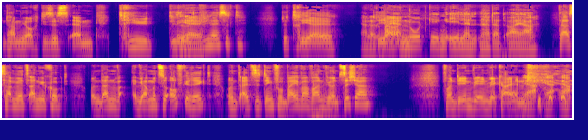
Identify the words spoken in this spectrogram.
und haben hier auch dieses ähm, Tri, diese, Triell. wie heißt es? Der Triell. Ja, das Trian. war ja Not gegen Elend, ne? Das war ja. Das haben wir uns angeguckt und dann, wir haben uns so aufgeregt und als das Ding vorbei war, waren wir uns sicher, von denen wählen wir keinen. Ja, ja, ja.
